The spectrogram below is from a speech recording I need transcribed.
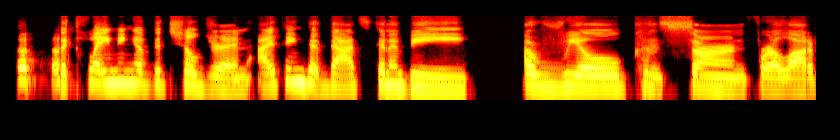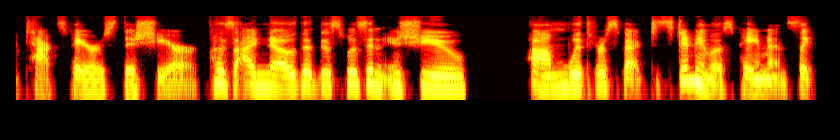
the claiming of the children. I think that that's going to be a real concern for a lot of taxpayers this year, because I know that this was an issue um, with respect to stimulus payments, like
